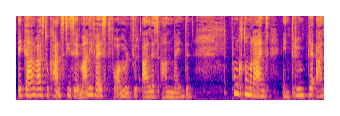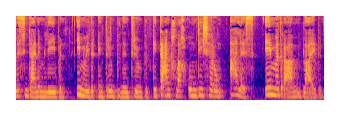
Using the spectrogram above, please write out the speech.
egal was, du kannst diese Manifestformel für alles anwenden. Punkt Nummer eins, entrümple alles in deinem Leben. Immer wieder entrümpeln, entrümpeln. Gedanklich um dich herum, alles. Immer dranbleiben.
